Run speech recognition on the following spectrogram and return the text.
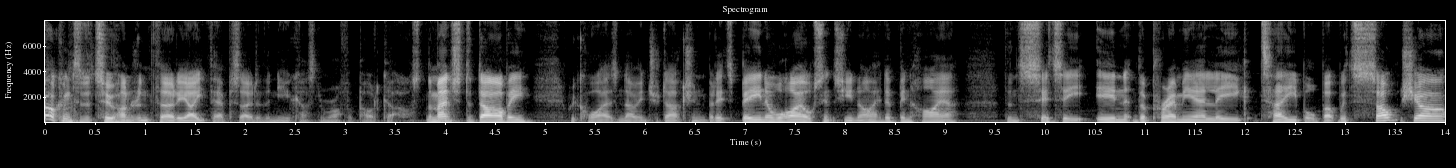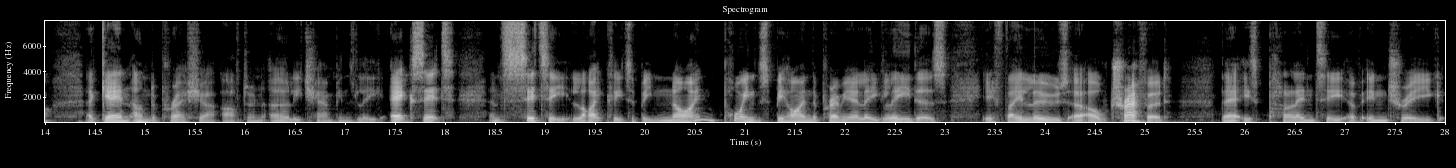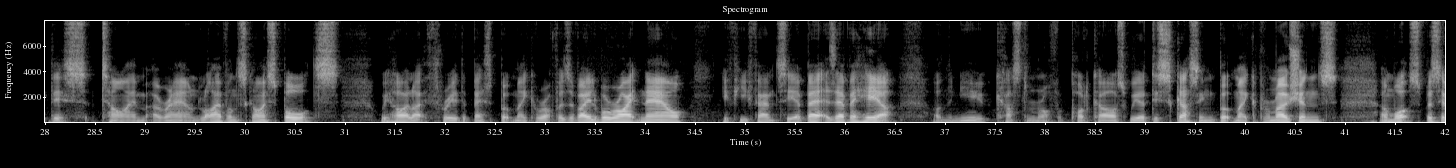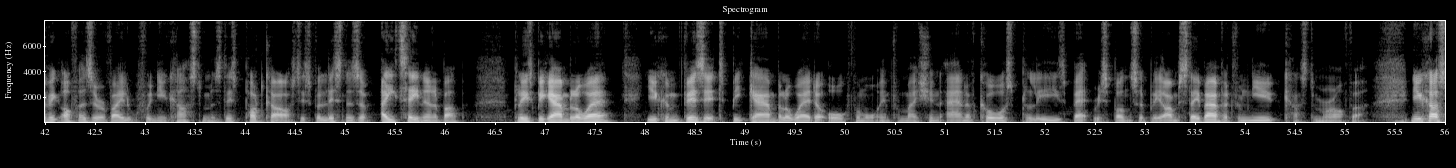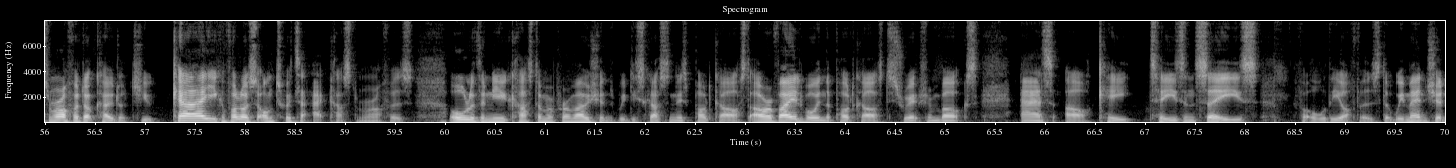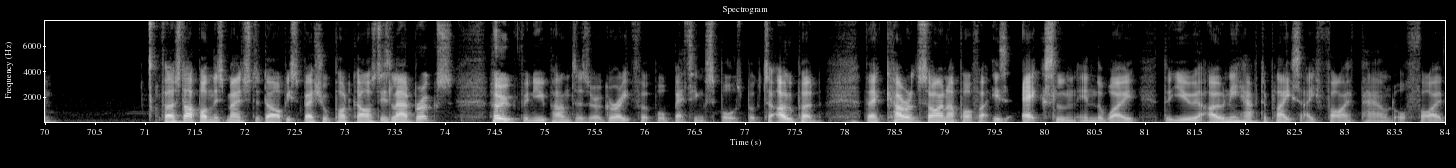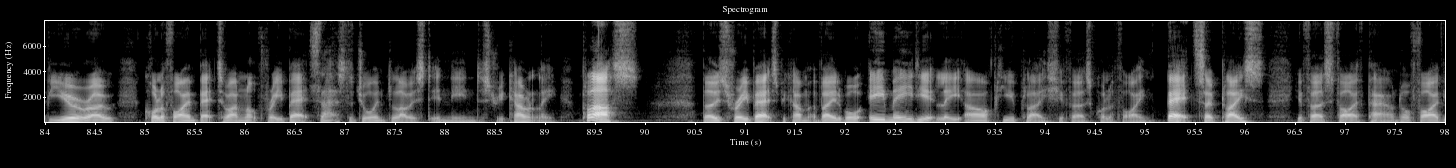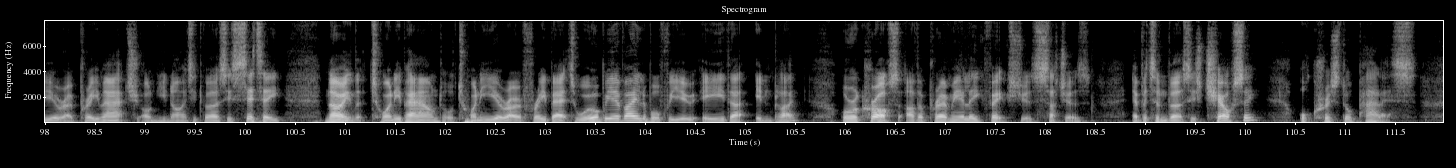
Welcome to the 238th episode of the New Customer Offer Podcast. The Manchester Derby requires no introduction, but it's been a while since United have been higher than City in the Premier League table. But with Solskjaer again under pressure after an early Champions League exit, and City likely to be nine points behind the Premier League leaders if they lose at Old Trafford there is plenty of intrigue this time around. Live on Sky Sports, we highlight three of the best bookmaker offers available right now. If you fancy a bet, as ever, here on the new Customer Offer podcast, we are discussing bookmaker promotions and what specific offers are available for new customers. This podcast is for listeners of 18 and above. Please be gamble aware. You can visit begambleaware.org for more information. And of course, please bet responsibly. I'm Steve Bamford from New Customer Offer. NewCustomeroffer.co.uk. You can follow us on Twitter at Customer Offers. All of the new customer promotions we discuss in this podcast are available in the podcast description box, as are key T's and C's for all the offers that we mention. First up on this Manchester Derby special podcast is Ladbrokes, who, for new punters, are a great football betting sportsbook to open. Their current sign up offer is excellent in the way that you only have to place a £5 or €5 Euro qualifying bet to unlock free bets. That's the joint lowest in the industry currently. Plus, those free bets become available immediately after you place your first qualifying bet. So place your first £5 or €5 Euro pre match on United versus City, knowing that £20 or €20 Euro free bets will be available for you either in play or across other Premier League fixtures such as Everton versus Chelsea or Crystal Palace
